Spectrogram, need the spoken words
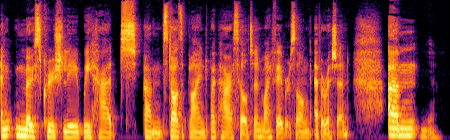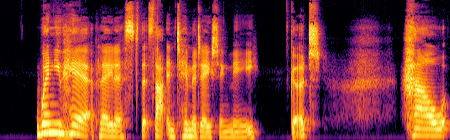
and most crucially we had um, stars are blind by paris hilton my favorite song ever written um, Yeah. when you hear a playlist that's that intimidatingly good how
